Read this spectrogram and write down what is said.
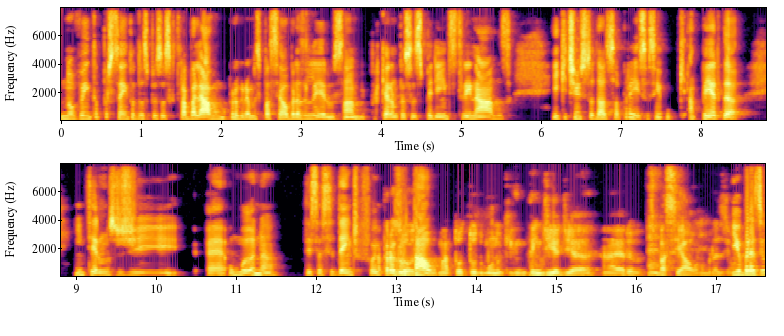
90% das pessoas que trabalhavam no programa espacial brasileiro, sabe? Porque eram pessoas experientes, treinadas e que tinham estudado só para isso. Assim, a perda em termos de é, humana desse acidente foi Atrasou, brutal. Matou todo mundo que entendia de aeroespacial é. no Brasil. E né? o Brasil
